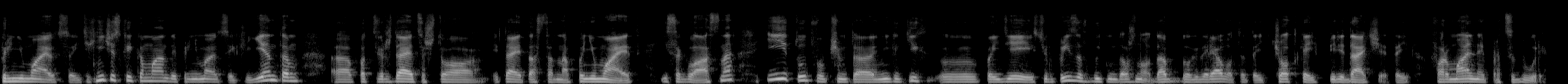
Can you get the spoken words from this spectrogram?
принимаются и технической командой, принимаются и клиентом, э, подтверждается, что и та, и та сторона понимает и согласна, и тут, в общем-то, никаких, э, по идее, сюрпризов быть не должно, да, благодаря вот этой четкой передаче, этой формальной процедуре.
